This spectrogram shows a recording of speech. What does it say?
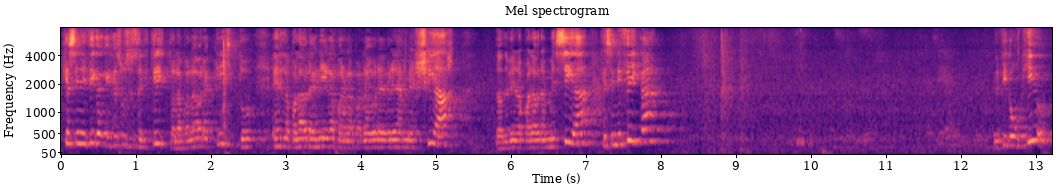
¿Qué significa que Jesús es el Cristo? La palabra Cristo es la palabra griega para la palabra hebrea Mesías, de donde viene la palabra Mesías, que significa... Significa ungido.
